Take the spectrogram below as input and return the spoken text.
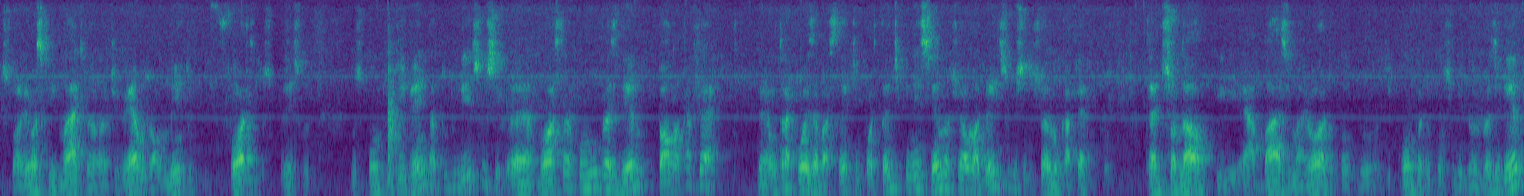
os problemas climáticos que nós tivemos, o aumento forte dos preços nos pontos de venda, tudo isso se, é, mostra como o brasileiro toma café. É, outra coisa bastante importante é que nesse ano nós tivemos uma grande substituição no café tradicional, que é a base maior do, do, de compra do consumidor brasileiro,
